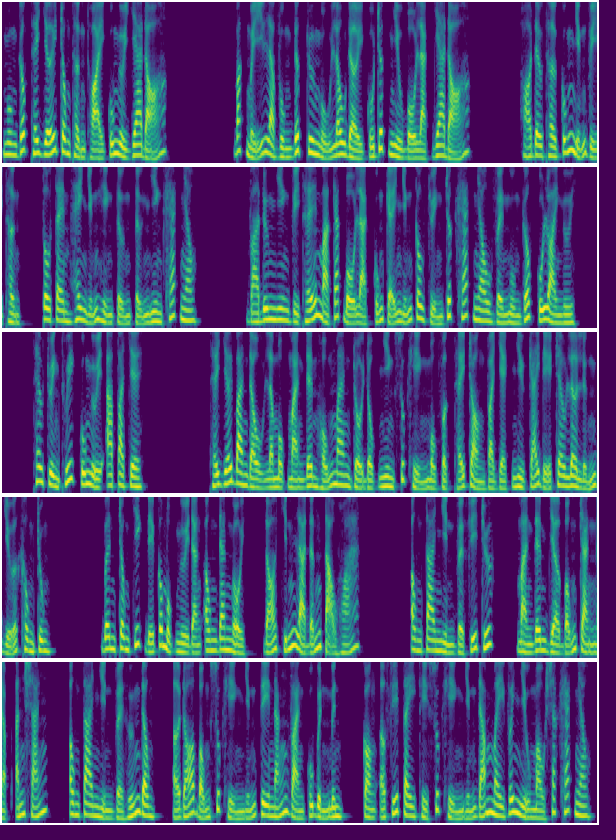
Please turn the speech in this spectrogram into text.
Nguồn gốc thế giới trong thần thoại của người da đỏ. Bắc Mỹ là vùng đất cư ngụ lâu đời của rất nhiều bộ lạc da đỏ. Họ đều thờ cúng những vị thần, totem hay những hiện tượng tự nhiên khác nhau. Và đương nhiên vì thế mà các bộ lạc cũng kể những câu chuyện rất khác nhau về nguồn gốc của loài người. Theo truyền thuyết của người Apache, thế giới ban đầu là một màn đêm hỗn mang rồi đột nhiên xuất hiện một vật thể tròn và dẹt như cái đĩa treo lơ lửng giữa không trung. Bên trong chiếc đĩa có một người đàn ông đang ngồi, đó chính là đấng tạo hóa. Ông ta nhìn về phía trước, màn đêm giờ bỗng tràn ngập ánh sáng, ông ta nhìn về hướng đông, ở đó bỗng xuất hiện những tia nắng vàng của bình minh, còn ở phía tây thì xuất hiện những đám mây với nhiều màu sắc khác nhau.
